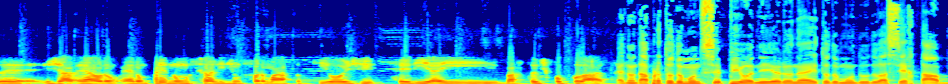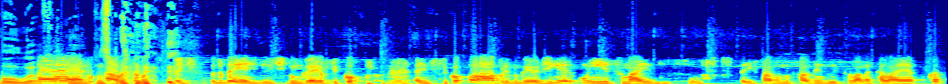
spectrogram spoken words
é, já era, um- era um prenúncio ali de um formato que hoje seria aí bastante popular. É, não dá pra todo mundo ser pioneiro, né? E todo mundo acertar a boa. É, com- não os dá. gente- tudo bem, a gente não ganhou, ficou, a gente ficou pobre, não ganhou dinheiro com isso, mas estávamos fazendo isso lá naquela época.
